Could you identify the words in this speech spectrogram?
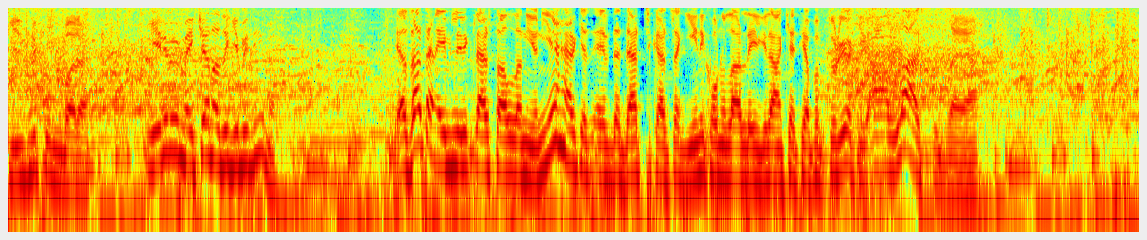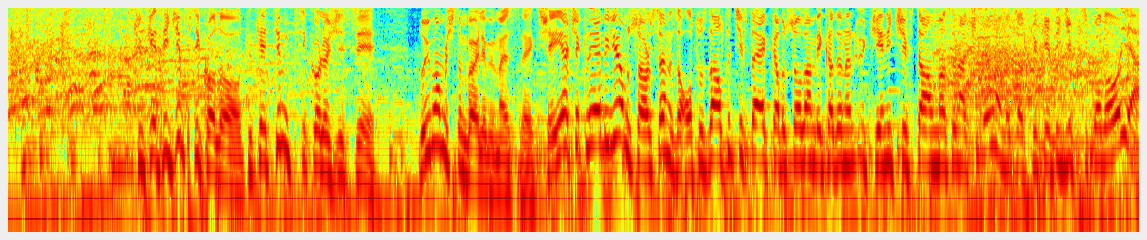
gizli kumbara. Yeni bir mekan adı gibi değil mi? Ya zaten evlilikler sallanıyor. Niye herkes evde dert çıkaracak yeni konularla ilgili anket yapıp duruyor ki? Allah aşkına ya. Tüketici psikoloğu, tüketim psikolojisi. Duymamıştım böyle bir meslek. Şeyi açıklayabiliyor mu sorsanıza? 36 çift ayakkabısı olan bir kadının 3 yeni çift almasını açıklayamıyor mu? Mesela tüketici psikoloğu ya.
